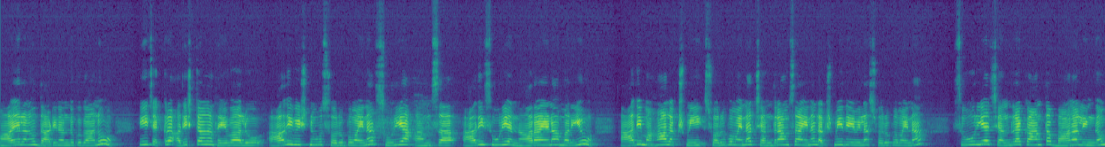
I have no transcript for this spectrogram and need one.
మాయలను దాటినందుకు గాను ఈ చక్ర అధిష్టాన దైవాలు ఆది విష్ణువు స్వరూపమైన సూర్య అంశ ఆది సూర్య నారాయణ మరియు ఆది మహాలక్ష్మి స్వరూపమైన చంద్రాంశ అయిన లక్ష్మీదేవిల స్వరూపమైన సూర్య చంద్రకాంత బాణలింగం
